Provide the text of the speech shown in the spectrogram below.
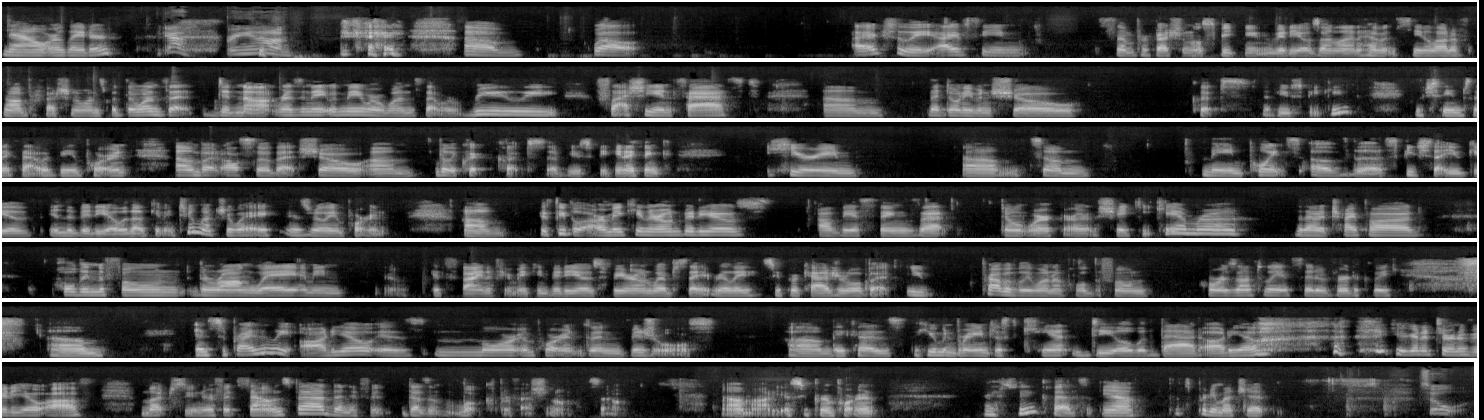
now or later. Yeah, bring it on. okay. Um, well, I actually I've seen some professional speaking videos online. I haven't seen a lot of non-professional ones, but the ones that did not resonate with me were ones that were really flashy and fast, um, that don't even show clips of you speaking, which seems like that would be important, um, but also that show um, really quick clips of you speaking. I think hearing um, some main points of the speech that you give in the video without giving too much away is really important. Um, if people are making their own videos, obvious things that don't work are shaky camera without a tripod, holding the phone the wrong way. I mean, you know, it's fine if you're making videos for your own website, really super casual, but you probably want to hold the phone horizontally instead of vertically. Um, and surprisingly, audio is more important than visuals um, because the human brain just can't deal with bad audio. You're going to turn a video off much sooner if it sounds bad than if it doesn't look professional. So, um, audio is super important. I think that's, yeah, that's pretty much it. So,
